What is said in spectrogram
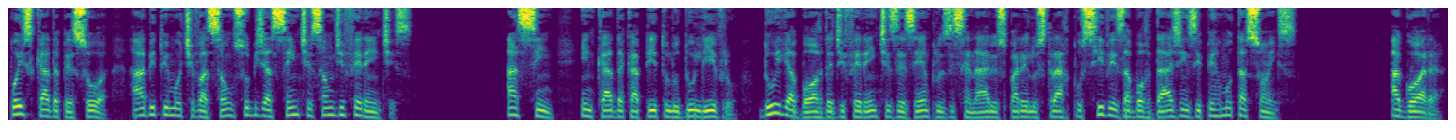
pois cada pessoa, hábito e motivação subjacente são diferentes. Assim, em cada capítulo do livro, Dewey aborda diferentes exemplos e cenários para ilustrar possíveis abordagens e permutações. Agora,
